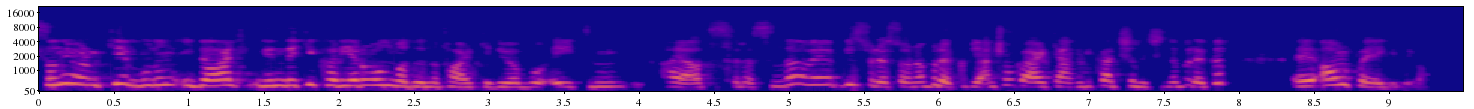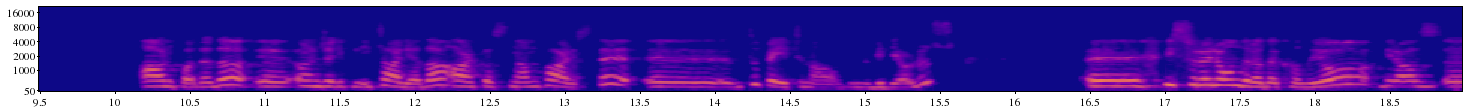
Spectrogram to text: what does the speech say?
sanıyorum ki bunun idealindeki kariyer olmadığını fark ediyor bu eğitim hayatı sırasında ve bir süre sonra bırakıp yani çok erken birkaç yıl içinde bırakıp e, Avrupa'ya gidiyor. Avrupa'da da e, öncelikle İtalya'da arkasından Paris'te e, tıp eğitimi aldığını biliyoruz. Ee, bir süre Londra'da kalıyor. Biraz e,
